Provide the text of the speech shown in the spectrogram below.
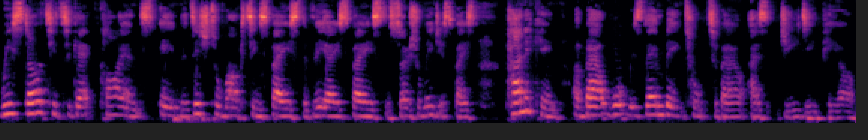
we started to get clients in the digital marketing space, the VA space, the social media space, panicking about what was then being talked about as GDPR.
